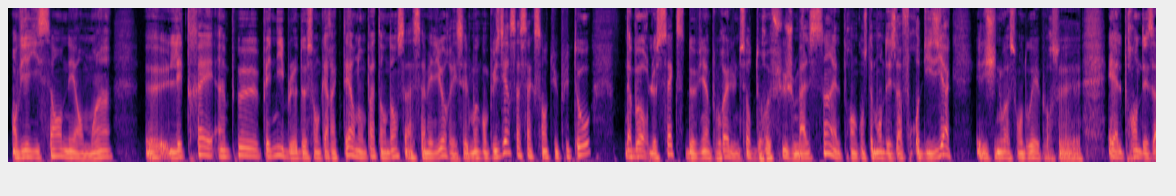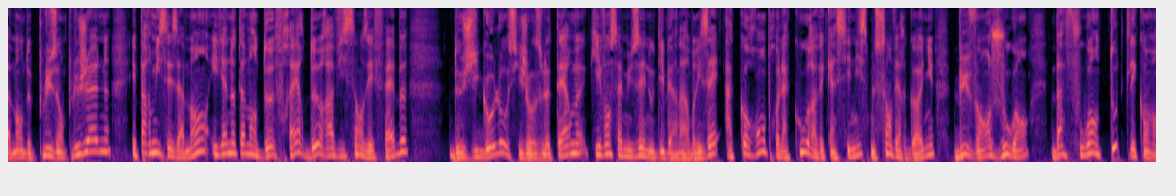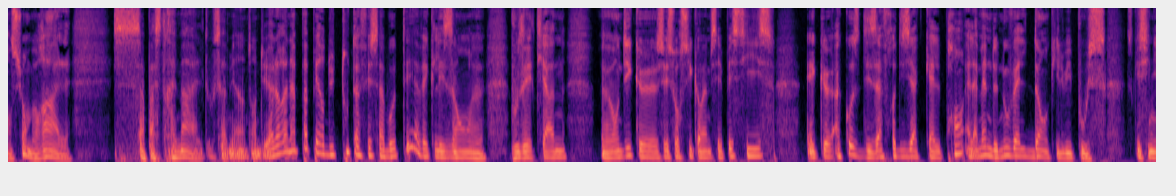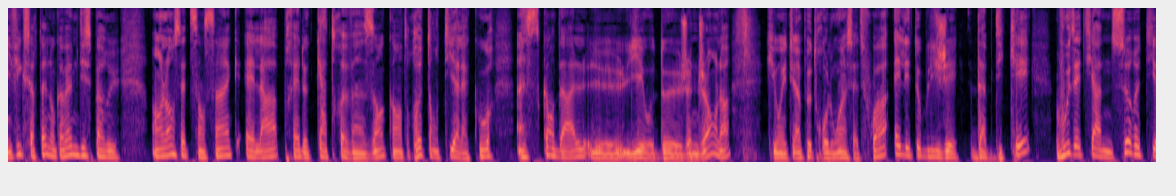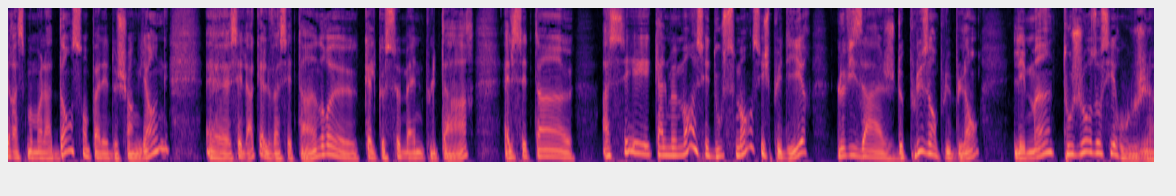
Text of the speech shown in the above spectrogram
En vieillissant, néanmoins, les traits un peu pénibles de son caractère n'ont pas tendance à s'améliorer. C'est le moins qu'on puisse dire. Ça s'accentue plutôt. D'abord, le sexe devient pour elle une sorte de refuge malsain. Elle prend constamment des aphrodisiaques et les Chinois sont doués pour ce. Et elle prend des amants de plus en plus jeunes. Et parmi ces amants, il y a notamment deux frères, deux ravissants et faibles de gigolos, si j'ose le terme, qui vont s'amuser, nous dit Bernard Briset, à corrompre la cour avec un cynisme sans vergogne, buvant, jouant, bafouant toutes les conventions morales ça passe très mal, tout ça, bien entendu. Alors, elle n'a pas perdu tout à fait sa beauté avec les ans. Euh, vous, Étienne, euh, on dit que ses sourcils quand même s'épaississent et que à cause des aphrodisiaques qu'elle prend, elle a même de nouvelles dents qui lui poussent, ce qui signifie que certaines ont quand même disparu. En l'an 705, elle a près de 80 ans quand retentit à la cour un scandale euh, lié aux deux jeunes gens là qui ont été un peu trop loin cette fois. Elle est obligée d'abdiquer. Wu Zetian se retire à ce moment-là dans son palais de Shangyang. Euh, c'est là qu'elle va s'éteindre euh, quelques semaines plus tard. Elle s'éteint euh, assez calmement, assez doucement, si je puis dire, le visage de plus en plus blanc Les mains toujours aussi rouges.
